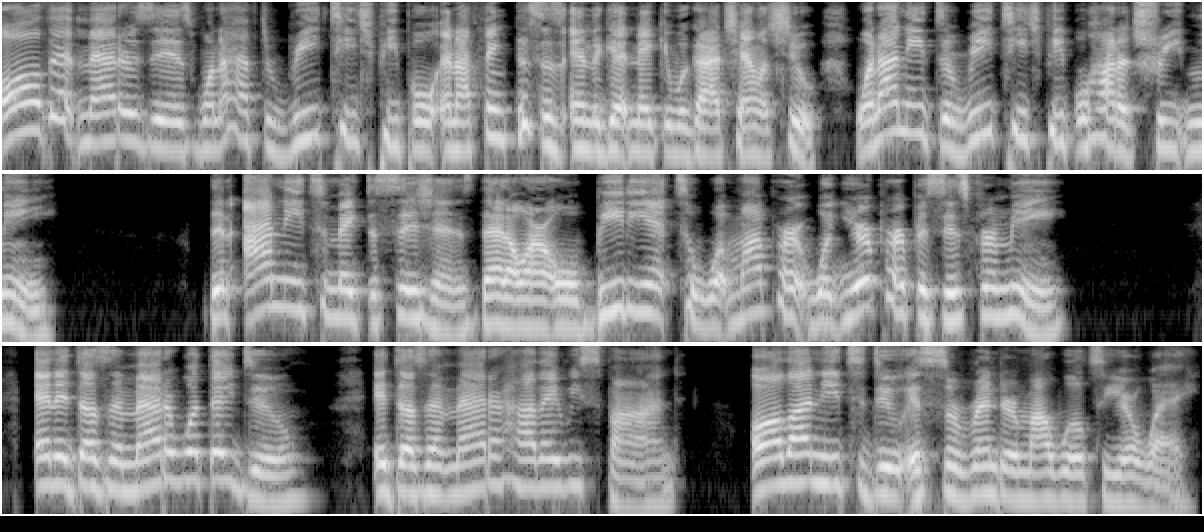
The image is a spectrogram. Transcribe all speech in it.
All that matters is when I have to reteach people, and I think this is in the Get Naked with God challenge too. When I need to reteach people how to treat me, then I need to make decisions that are obedient to what my per- what your purpose is for me. And it doesn't matter what they do. It doesn't matter how they respond. All I need to do is surrender my will to your way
